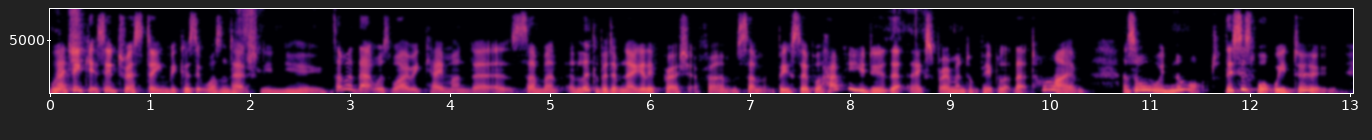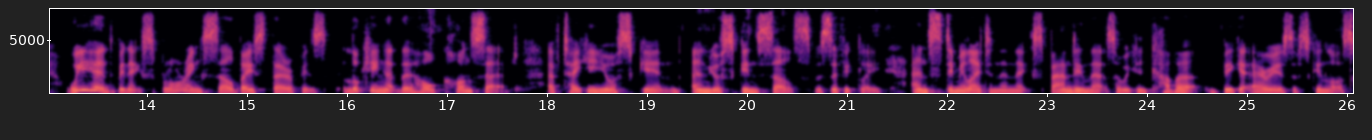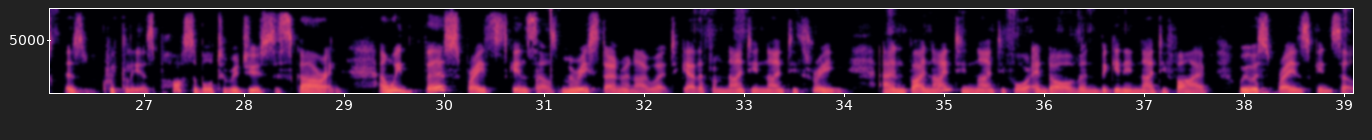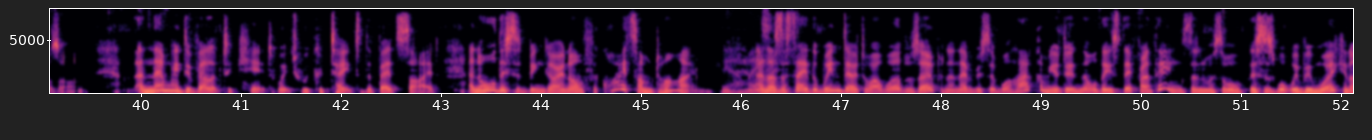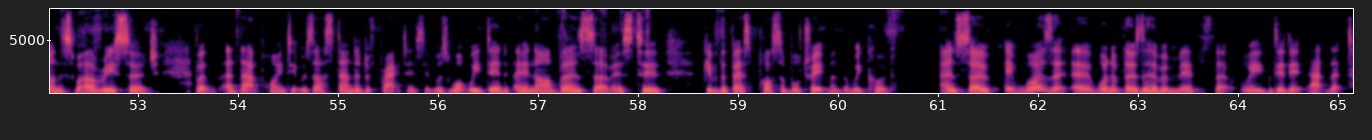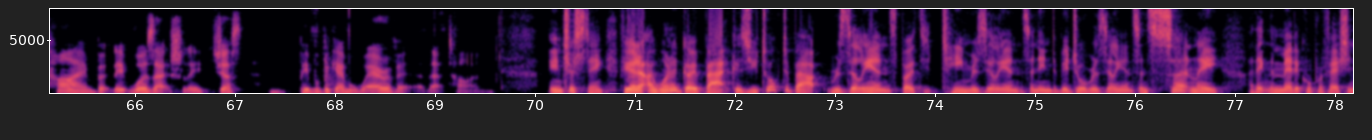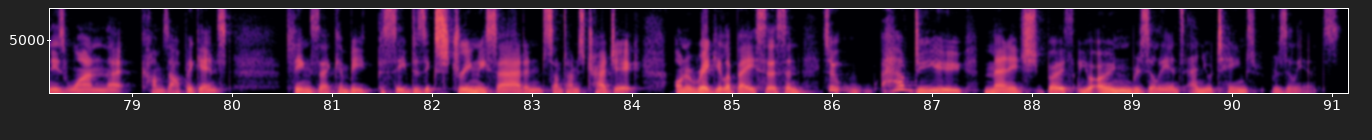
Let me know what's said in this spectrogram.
which... I think it's interesting because it wasn't actually new. Some of that was why we came under uh, some a little bit of negative pressure from some people said, "Well, how can you do that experiment on people at that time?" And so, well, we're not. This is what we do. We had been exploring cell-based therapies, looking at the whole concept of taking your skin and your skin cells specifically, and stimulating and expanding that so we can cover bigger areas of skin loss as quickly as possible to reduce the scarring. And we first sprayed skin cells, Marie Stoner and I worked together from 1993. And by 1994, end of and beginning 95, we were spraying skin cells on. And then we developed a kit which we could take to the bedside. And all this had been going on for quite some time. Yeah, amazing. And as I say, the window to our world was open and everybody said, well, how come you're doing all these different things? And we said, well, this is what we've been working on. This is our research. But at that point, it was our standard of practice. It was what we did in our burn service to give the best possible treatment that we could. And so it was a, a, one of those urban myths that we did it at that time, but it was actually just people became aware of it at that time. Interesting. Fiona, I want to go back because you talked about resilience, both team resilience and individual resilience. And certainly, I think the medical profession is one that comes up against things that can be perceived as extremely sad and sometimes tragic on a regular basis. And so, how do you manage both your own resilience and your team's resilience?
